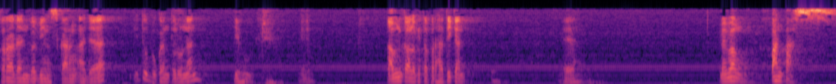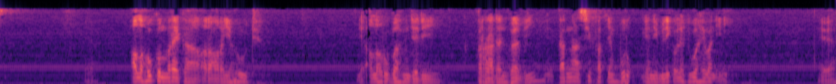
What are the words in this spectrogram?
kera dan babi yang sekarang ada itu bukan turunan Yahud ya. namun kalau kita perhatikan ya memang pantas ya. Allah hukum mereka orang-orang Yahudi ya Allah rubah menjadi kera dan babi karena sifat yang buruk yang dimiliki oleh dua hewan ini. Ya.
